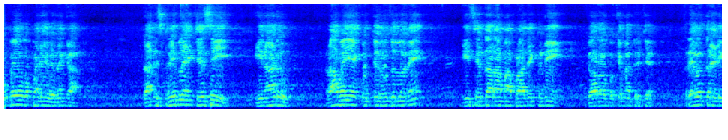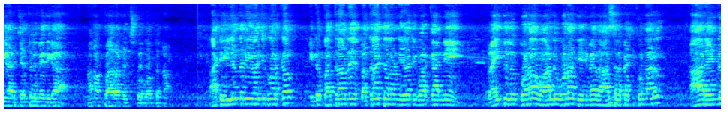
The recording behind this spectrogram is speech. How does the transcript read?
ఉపయోగపడే విధంగా దాన్ని స్ట్రీమ్లైన్ చేసి ఈనాడు రాబోయే కొద్ది రోజుల్లోనే ఈ సీతారామ ప్రాజెక్టుని గౌరవ ముఖ్యమంత్రి రేవంత్ రెడ్డి గారి చేతుల మీదుగా మనం ప్రారంభించుకోబోతున్నాం. అటు ఇల్లంద నియోజకవర్గం ఇటు భద్రాద్రి భద్రాచలం నియోజకవర్గాన్ని రైతులు కూడా వాళ్ళు కూడా దీని మీద ఆశలు పెట్టుకున్నారు. ఆ రెండు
